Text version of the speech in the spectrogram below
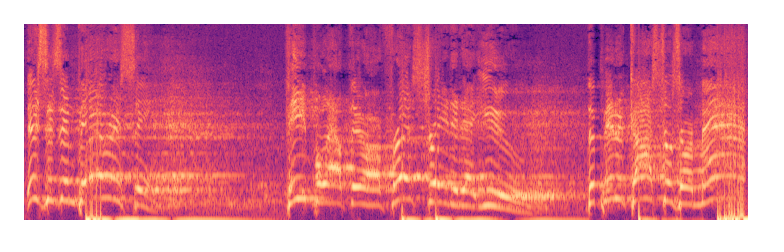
This is embarrassing. People out there are frustrated at you. The Pentecostals are mad.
